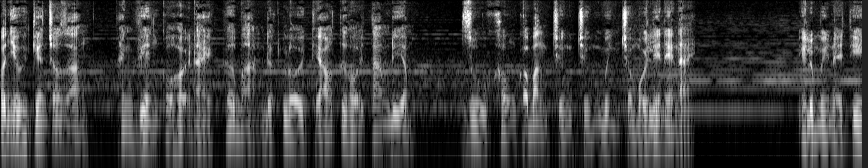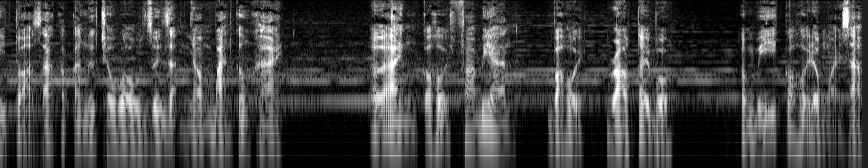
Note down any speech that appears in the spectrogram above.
Có nhiều ý kiến cho rằng thành viên của hội này cơ bản được lôi kéo từ hội Tam Điểm, dù không có bằng chứng chứng minh cho mối liên hệ này. Illuminati tỏa ra khắp các nước châu Âu dưới dạng nhóm bán công khai. Ở Anh có hội Fabian và hội Roundtable. Ở Mỹ có hội đồng ngoại giao.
